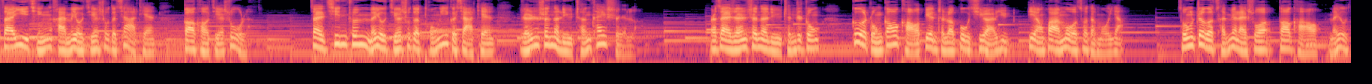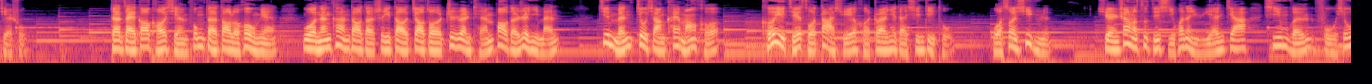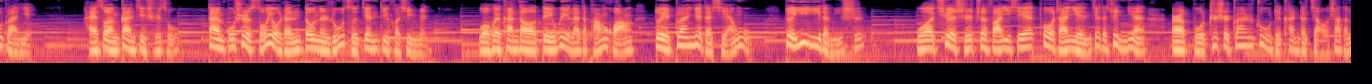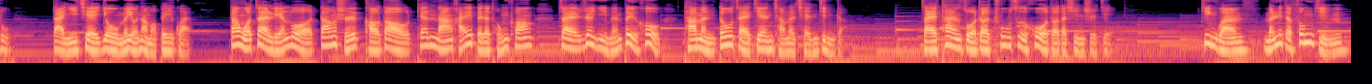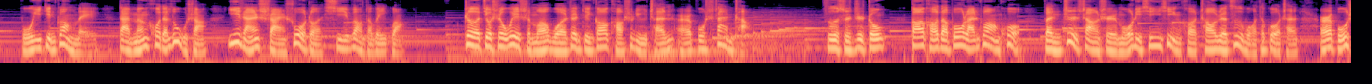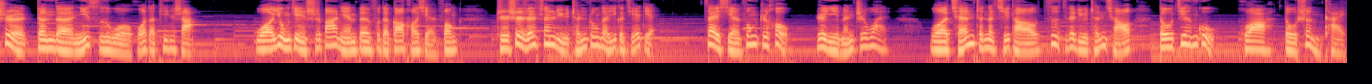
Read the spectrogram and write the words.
在疫情还没有结束的夏天，高考结束了；在青春没有结束的同一个夏天，人生的旅程开始了。而在人生的旅程之中，各种高考变成了不期而遇、变幻莫测的模样。从这个层面来说，高考没有结束。站在高考险峰的道路后面，我能看到的是一道叫做志愿填报的任意门，进门就像开盲盒。可以解锁大学和专业的新地图，我算幸运，选上了自己喜欢的语言加新闻辅修专业，还算干劲十足。但不是所有人都能如此坚定和幸运。我会看到对未来的彷徨，对专业的嫌恶，对意义的迷失。我确实缺乏一些拓展眼界的训练，而不只是专注地看着脚下的路。但一切又没有那么悲观。当我在联络当时考到天南海北的同窗，在任意门背后，他们都在坚强地前进着，在探索着初次获得的新世界。尽管门里的风景不一定壮美，但门后的路上依然闪烁着希望的微光。这就是为什么我认定高考是旅程而不是战场。自始至终，高考的波澜壮阔。本质上是磨砺心性和超越自我的过程，而不是真的你死我活的拼杀。我用尽十八年奔赴的高考险峰，只是人生旅程中的一个节点。在险峰之后，任意门之外，我虔诚的祈祷自己的旅程桥都坚固，花都盛开。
